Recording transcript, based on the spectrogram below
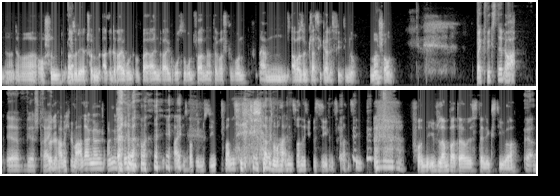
er, ja, da war er auch schon, also der hat schon alle drei Rund, bei allen drei großen Rundfahrten hat er was gewonnen. Ähm, aber so ein Klassiker, das fehlt ihm noch. Mal schauen. Bei Quickstep, Ja. Äh, wir So, streichen. da habe ich mir mal alle ange angestrichen. 21 bis 27, Startnummer 21 bis 27. Von Yves Lampert da bis Danik Stieber. Ja,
